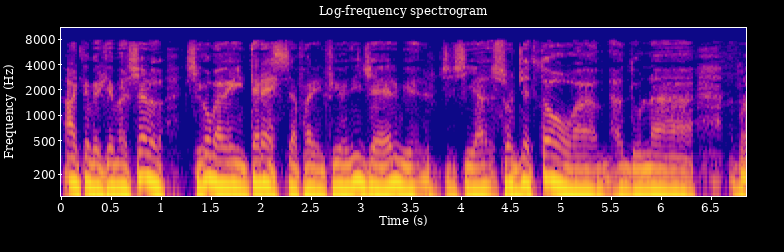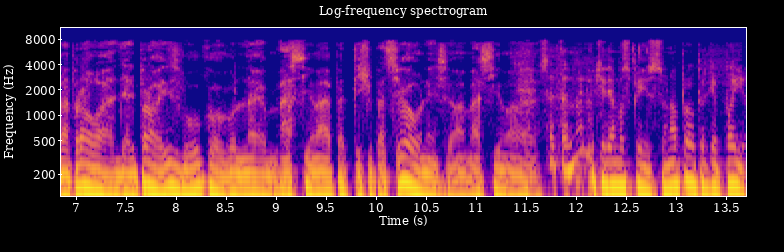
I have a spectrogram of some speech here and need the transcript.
anche perché Marcello siccome aveva interesse a fare il film di Gervi si assoggettò a, ad, una, ad, una, prova, delle prove di sbuco con massima partecipazione, insomma, massimo... Senta, noi lo chiediamo spesso, no? proprio perché poi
